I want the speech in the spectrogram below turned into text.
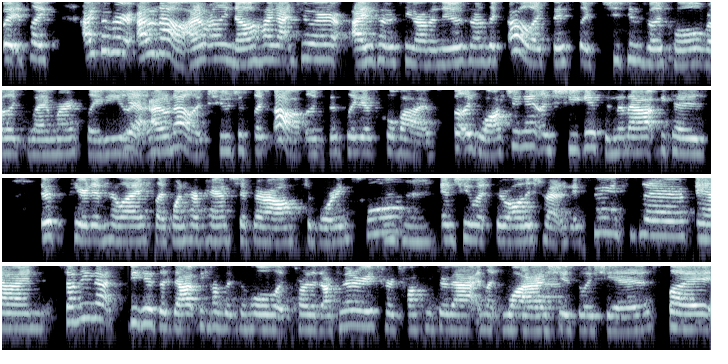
but it's like I just remember, I don't know, I don't really know how I got into her. I just started seeing her on the news and I was like, oh, like this, like she seems really cool, really glamorous lady. Like, Yeah. I don't know, like she was just like, oh, like this lady has cool vibes. But like watching it, like she gets into that because there's a period in her life, like when her parents shipped her off to boarding school Mhm. and she went through all these traumatic experiences there and something that's because like that becomes like the whole like part of the documentary is her talking through that and like why Yeah. she is the way she is but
